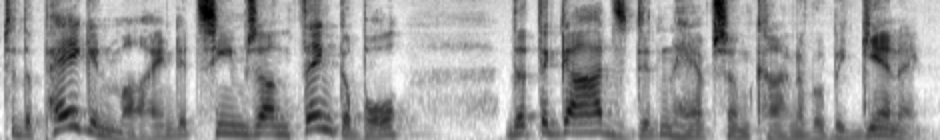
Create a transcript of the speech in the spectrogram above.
to the pagan mind it seems unthinkable that the gods didn't have some kind of a beginning.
